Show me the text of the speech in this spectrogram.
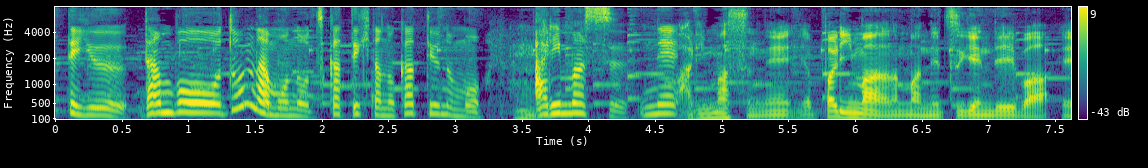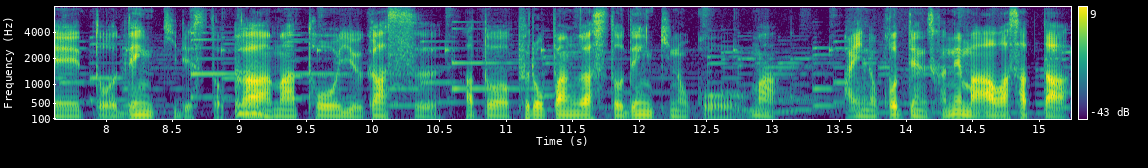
っていう暖房をどんなものを使ってきたのかっていうのもありますね、うん、ありますね。やっぱり今、まあ、熱源で言えば、えーと、電気ですとか、うん、まあ、灯油ガスあとはプロパンガスと電気のこうまあ合いの子ってんですかね、まあ、合わさった、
